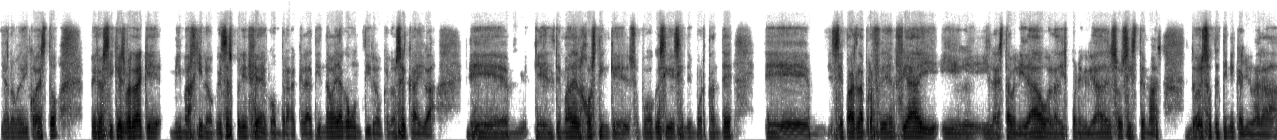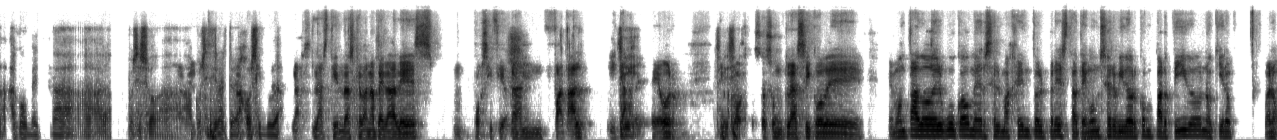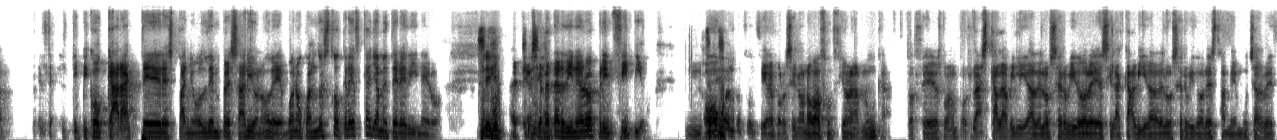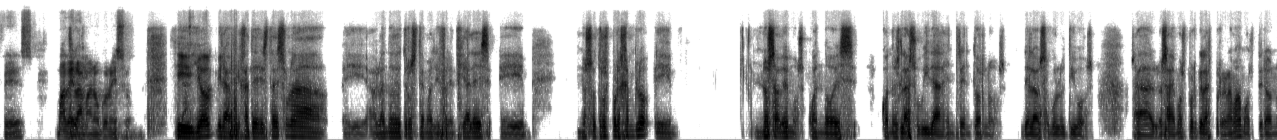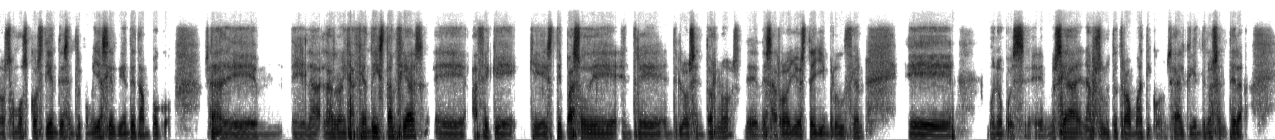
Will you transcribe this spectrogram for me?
ya, no me dedico a esto, pero sí que es verdad que me imagino que esa experiencia de compra, que la tienda vaya como un tiro, que no se caiga, eh, que el tema del hosting, que supongo que sigue siendo importante, eh, sepas la procedencia y, la estabilidad o la disponibilidad de esos sistemas. Todo eso te tiene que ayudar a, pues eso, a posicionarte mejor, sin duda. Las, las tiendas que van a pedales posicionan fatal y cada vez peor. Eso es un clásico de he montado el WooCommerce, el Magento, el Presta, tengo un servidor compartido, no quiero. Bueno, el, típico carácter español de empresario, ¿no? De bueno, cuando esto crezca ya meteré dinero. Sí. Tienes que meter dinero al principio. No cuando funcione, porque si no, no va a funcionar nunca. Entonces, bueno, pues la escalabilidad de los servidores y la calidad de los servidores también muchas veces va de la mano con eso. Sí, yo, mira, fíjate, esta es una, eh, hablando de otros temas diferenciales, eh, nosotros, por ejemplo, eh, no sabemos cuándo es, cuándo es la subida entre entornos de los evolutivos. O sea, lo sabemos porque las programamos, pero no somos conscientes, entre comillas, y el cliente tampoco. O sea, la, organización de instancias hace que, este paso de, entre, entre, los entornos de desarrollo, staging, producción, bueno, pues eh, no sea en absoluto traumático, o sea, el cliente no se entera.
